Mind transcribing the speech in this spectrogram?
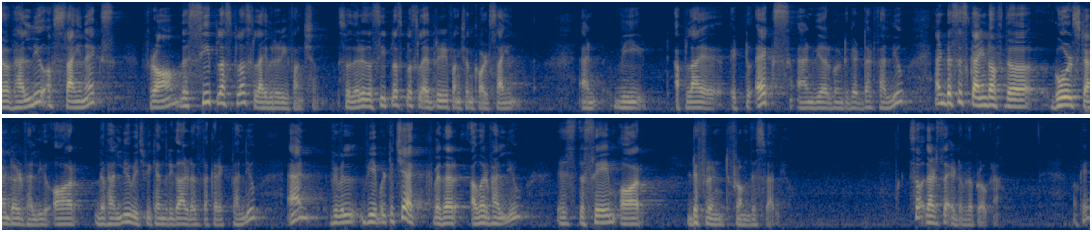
the value of sin x from the C++ library function. So, there is a C++ library function called sin and we apply it to x and we are going to get that value and this is kind of the gold standard value or the value which we can regard as the correct value and we will be able to check whether our value is the same or different from this value. So, that is the end of the program. Okay.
